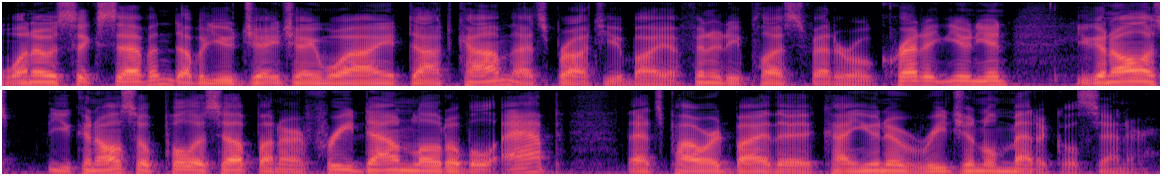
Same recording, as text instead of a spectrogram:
1067wjjy.com. That's brought to you by Affinity Plus Federal Credit Union. You can, you can also pull us up on our free downloadable app that's powered by the Cuyuna Regional Medical Center.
